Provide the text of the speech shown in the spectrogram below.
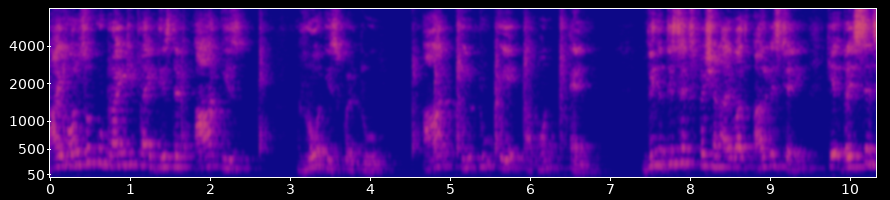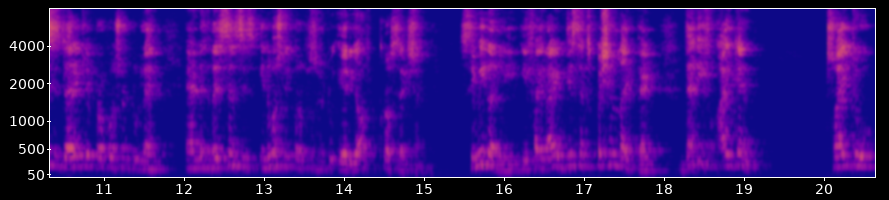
I also could write it like this that R is rho is equal to R into A upon L. With this expression I was always telling okay, resistance is directly proportional to length and resistance is inversely proportional to area of cross section. Similarly, if I write this expression like that, then if I can try to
